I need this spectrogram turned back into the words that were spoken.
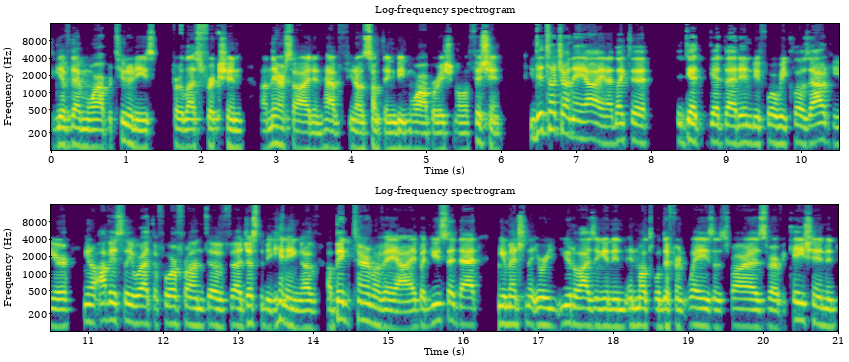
to give them more opportunities for less friction on their side and have you know something be more operational efficient. You did touch on AI, and I'd like to get get that in before we close out here. You know, obviously we're at the forefront of uh, just the beginning of a big term of AI, but you said that you mentioned that you were utilizing it in, in multiple different ways as far as verification and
